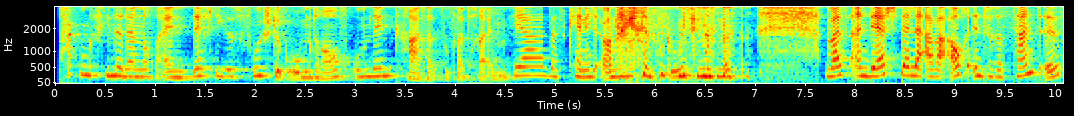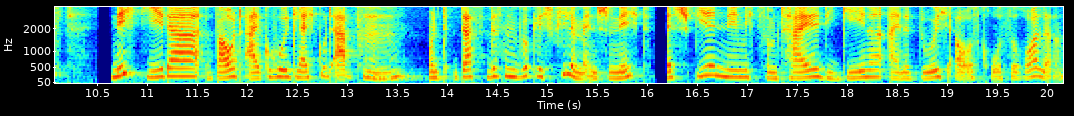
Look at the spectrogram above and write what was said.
packen viele dann noch ein deftiges Frühstück obendrauf, um den Kater zu vertreiben. Ja, das kenne ich auch noch ganz gut. Was an der Stelle aber auch interessant ist, nicht jeder baut Alkohol gleich gut ab. Mhm. Und das wissen wirklich viele Menschen nicht. Es spielen nämlich zum Teil die Gene eine durchaus große Rolle.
